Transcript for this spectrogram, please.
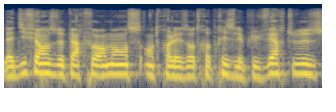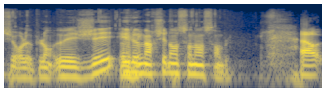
la différence de performance entre les entreprises les plus vertueuses sur le plan ESG et le mhm. marché dans son ensemble. Alors,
